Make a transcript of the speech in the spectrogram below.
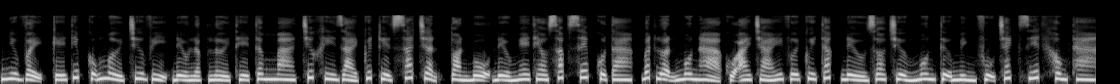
như vậy kế tiếp cũng mời chư vị đều lập lời thề tâm ma trước khi giải quyết tuyệt sát trận, toàn bộ đều nghe theo sắp xếp của ta, bất luận môn hạ của ai trái với quy tắc đều do trưởng môn tự mình phụ trách giết không tha.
